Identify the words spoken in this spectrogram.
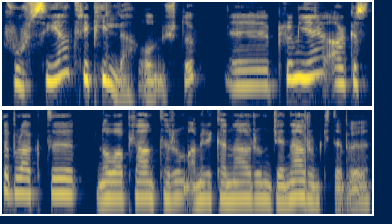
Fuchsia tripilla olmuştu. E, Plumier arkasında bıraktığı Nova Plantarum Americanarum Genarum kitabı,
